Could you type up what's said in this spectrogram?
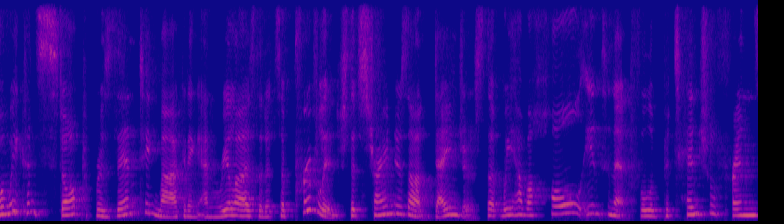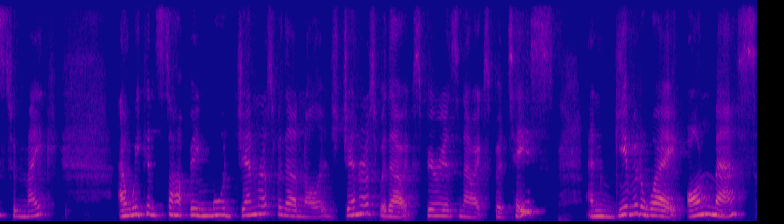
When we can stop resenting marketing and realize that it's a privilege, that strangers aren't dangerous, that we have a whole internet full of potential friends to make, and we can start being more generous with our knowledge, generous with our experience and our expertise, and give it away en masse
